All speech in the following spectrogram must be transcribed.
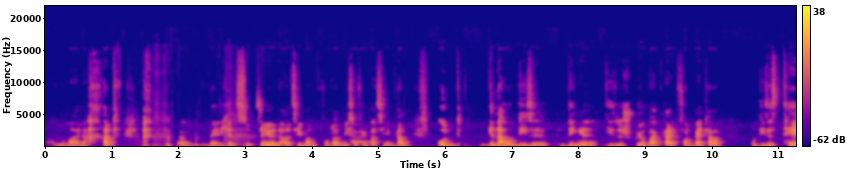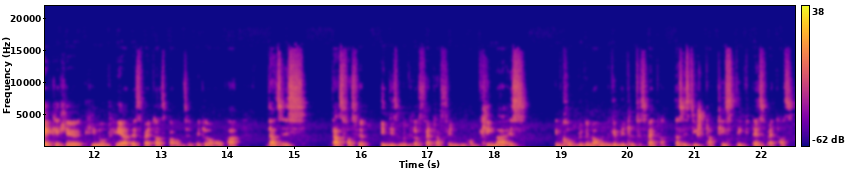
Also wenn man eine hat, äh, wäre ich jetzt zu zählen als jemand, wo dann nicht so viel passieren kann. Und genau diese Dinge, diese Spürbarkeit von Wetter und dieses tägliche Hin und Her des Wetters bei uns in Mitteleuropa, das ist das, was wir in diesem Begriff Wetter finden. Und Klima ist im Grunde genommen gemitteltes Wetter. Das ist die Statistik des Wetters.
